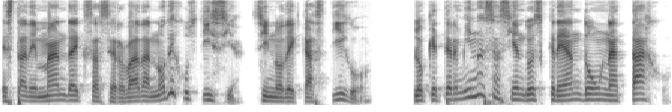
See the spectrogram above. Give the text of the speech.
esta demanda exacerbada, no de justicia, sino de castigo, lo que terminas haciendo es creando un atajo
